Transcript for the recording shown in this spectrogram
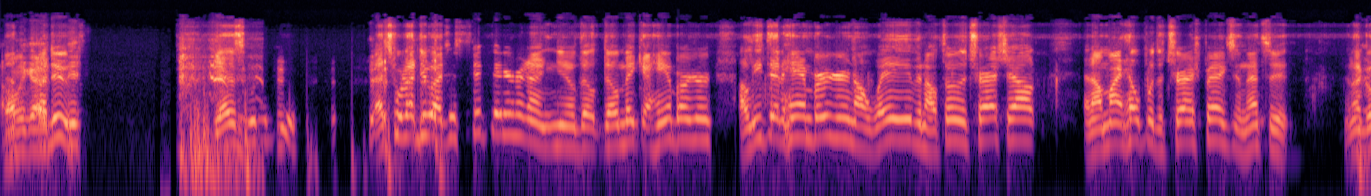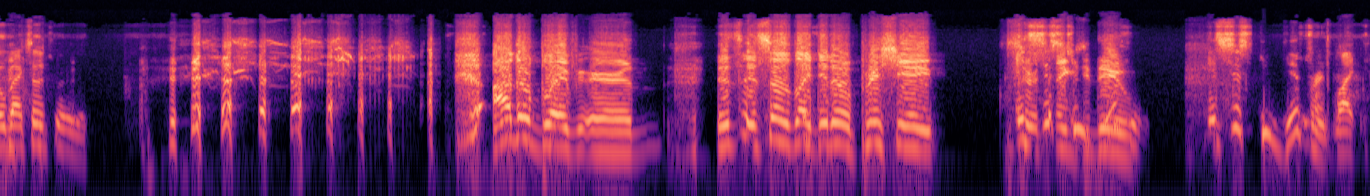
I only got to I do. Yeah, that's what I do. That's what I do. I just sit there and I, you know, they'll they'll make a hamburger. I'll eat that hamburger and I'll wave and I'll throw the trash out and I might help with the trash bags and that's it. And I go back to the trailer. I don't blame you, Aaron. It's, it sounds like they don't appreciate certain It's just things too you do. different. It's just too different. Like, the,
